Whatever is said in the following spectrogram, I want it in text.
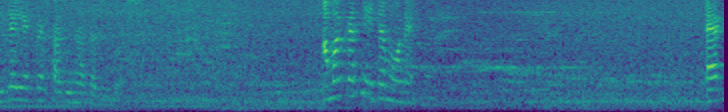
এটাই একটা স্বাধীনতা দিবস। আমার কাছে এটা মনে এক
